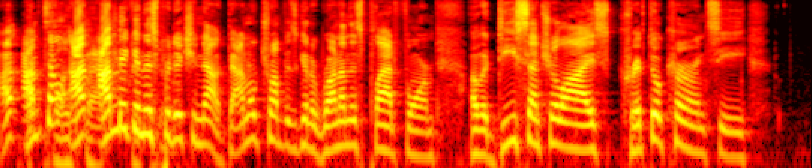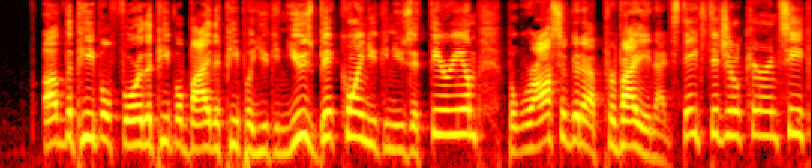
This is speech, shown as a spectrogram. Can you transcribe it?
I, I'm telling, I'm, I'm making this prediction now. Donald Trump is going to run on this platform of a decentralized cryptocurrency of the people, for the people, by the people. You can use Bitcoin, you can use Ethereum, but we're also going to provide a United States digital currency.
